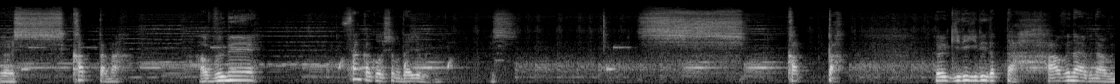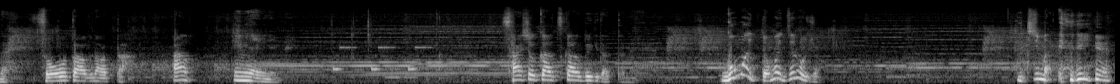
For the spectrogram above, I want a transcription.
よし、勝ったな。危ねえ。三角押しても大丈夫。よ。しギリギリだった。危ない危ない危ない。相当危なかった。あ、意味ない意味ない。最初から使うべきだったね。5枚ってお前ゼロじゃん。1枚。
